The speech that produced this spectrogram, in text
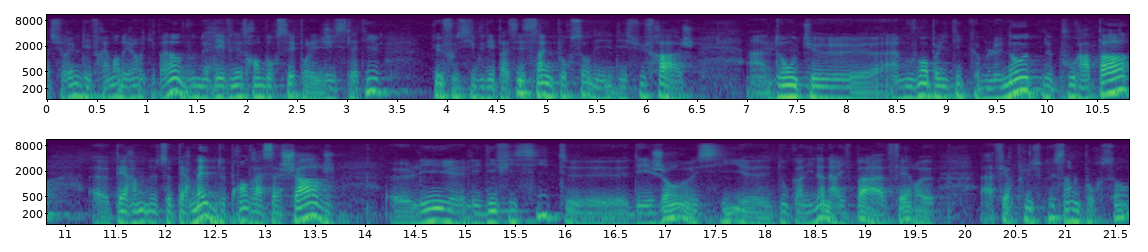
Assurer le défraiement des gens qui se présentent. Vous ne devenez remboursé pour les législatives que si vous dépassez 5% des, suffrages. Hein. Donc euh, un mouvement politique comme le nôtre ne pourra pas euh, se permettre de prendre à sa charge les, déficits des gens si nos candidats n'arrivent pas à faire, à faire plus que 5%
